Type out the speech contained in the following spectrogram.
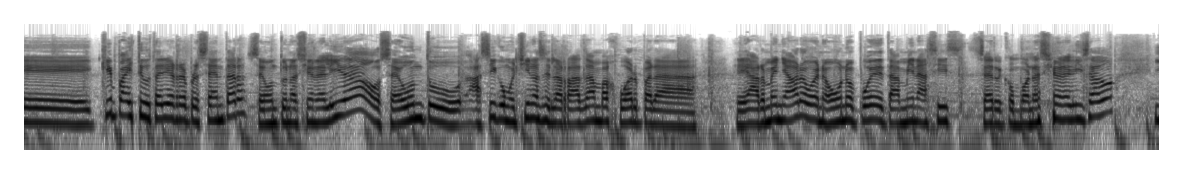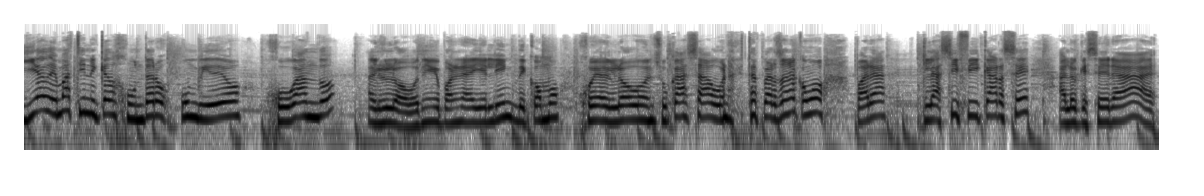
eh, qué país te gustaría representar según tu nacionalidad o según tu. Así como el chino se la rayan va a jugar para eh, Armenia ahora, bueno, uno puede también así ser como nacionalizado. Y además tiene que adjuntar un video jugando al globo. Tiene que poner ahí el link de cómo juega el globo en su casa una de estas personas, como para clasificarse a lo que será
